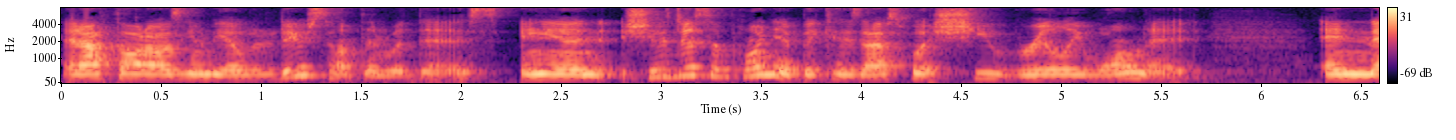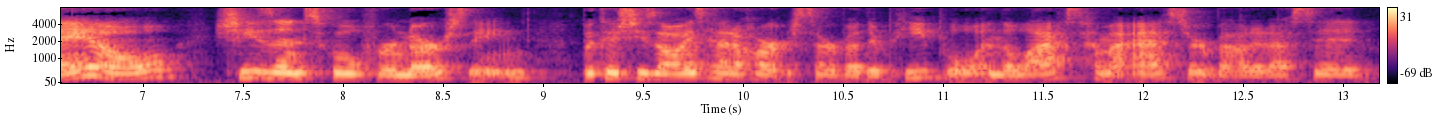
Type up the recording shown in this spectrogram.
And I thought I was going to be able to do something with this. And she was disappointed because that's what she really wanted. And now she's in school for nursing because she's always had a heart to serve other people. And the last time I asked her about it, I said,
